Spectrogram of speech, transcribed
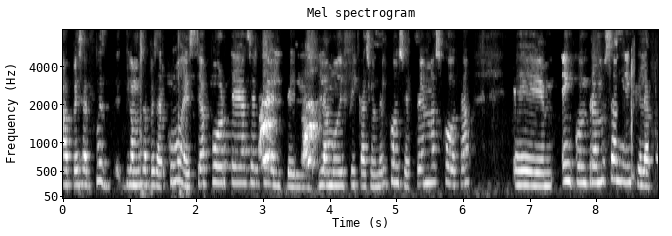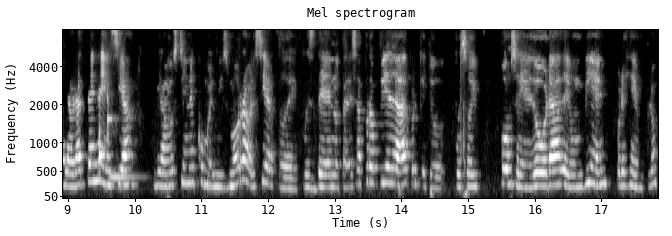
a pesar, pues, digamos, a pesar como de este aporte acerca de, la modificación del concepto de mascota, eh, encontramos también que la palabra tenencia, digamos, tiene como el mismo rol, ¿cierto? De, pues, de denotar esa propiedad, porque yo, pues, soy poseedora de un bien, por ejemplo.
